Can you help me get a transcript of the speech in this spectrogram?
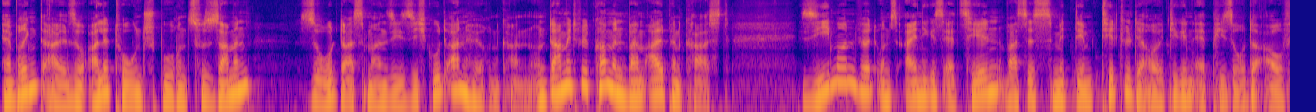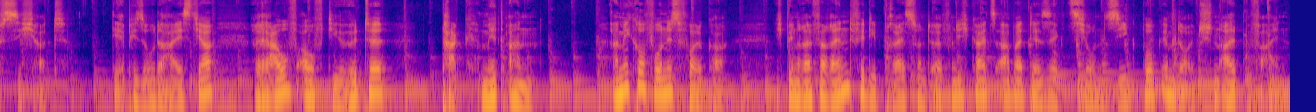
Er bringt also alle Tonspuren zusammen, so dass man sie sich gut anhören kann. Und damit willkommen beim Alpencast. Simon wird uns einiges erzählen, was es mit dem Titel der heutigen Episode auf sich hat. Die Episode heißt ja Rauf auf die Hütte, pack mit an. Am Mikrofon ist Volker. Ich bin Referent für die Presse- und Öffentlichkeitsarbeit der Sektion Siegburg im Deutschen Alpenverein.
